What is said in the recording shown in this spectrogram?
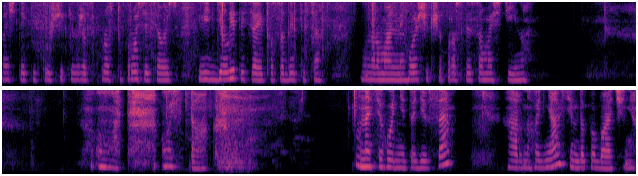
бачите, які кущики вже просто просяться ось відділитися і посадитися у нормальний горщик, щоб рости самостійно. От, ось так. На сьогодні тоді все. Гарного дня, всім до побачення.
